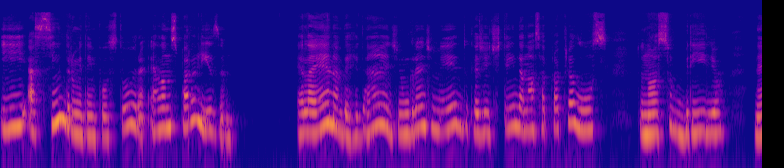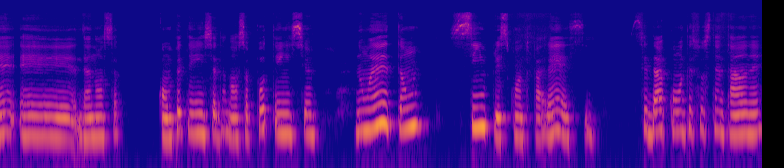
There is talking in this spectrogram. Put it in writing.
e a síndrome da impostura, ela nos paralisa. Ela é, na verdade, um grande medo que a gente tem da nossa própria luz, do nosso brilho, né, é, da nossa competência, da nossa potência. Não é tão simples quanto parece se dar conta e sustentar né,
